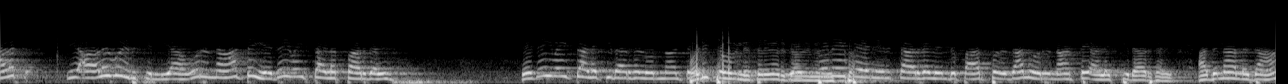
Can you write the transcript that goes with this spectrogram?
அளக்க அளவு இருக்கு இல்லையா? ஒரு நாட்டை எதை வைத்து அளப்பார்கள்? எதை வைத்து அளக்கிறார்கள் ஒரு நாட்டை? படித்தவர்கள் எத்தனை பேர் எத்தனை பேர் இருக்கார்கள் என்று பார்ப்பதுதான் ஒரு நாட்டை அழைக்கிறார்கள் அதனால தான்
